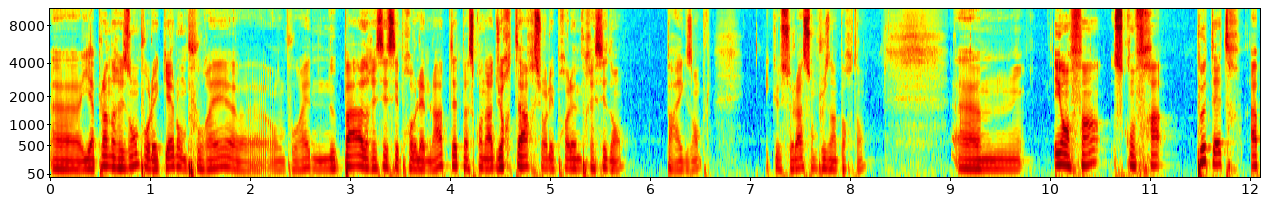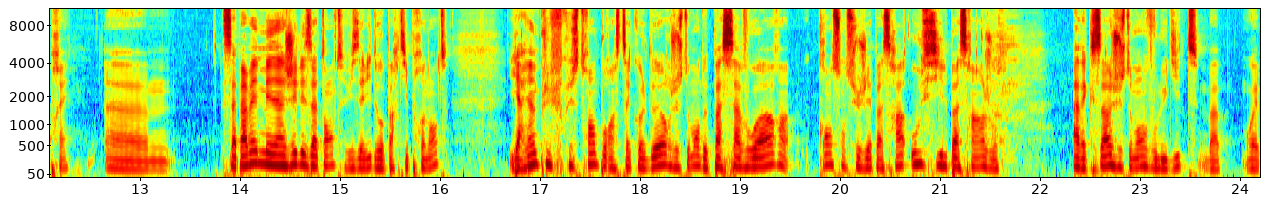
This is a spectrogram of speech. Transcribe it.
Euh, il y a plein de raisons pour lesquelles on pourrait, euh, on pourrait ne pas adresser ces problèmes-là. Peut-être parce qu'on a du retard sur les problèmes précédents, par exemple, et que ceux-là sont plus importants. Euh, et enfin, ce qu'on fera peut-être après. Ça permet de ménager les attentes vis-à-vis de vos parties prenantes. Il n'y a rien de plus frustrant pour un stakeholder justement de ne pas savoir quand son sujet passera ou s'il passera un jour. Avec ça, justement, vous lui dites, bah ouais,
